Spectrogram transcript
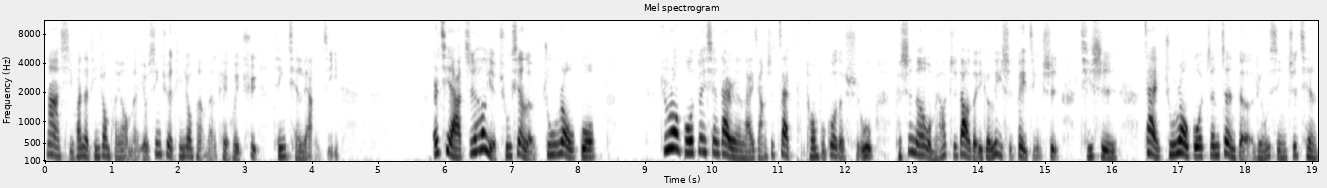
那喜欢的听众朋友们，有兴趣的听众朋友们，可以回去听前两集。而且啊，之后也出现了猪肉锅。猪肉锅对现代人来讲是再普通不过的食物。可是呢，我们要知道的一个历史背景是，其实，在猪肉锅真正的流行之前，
